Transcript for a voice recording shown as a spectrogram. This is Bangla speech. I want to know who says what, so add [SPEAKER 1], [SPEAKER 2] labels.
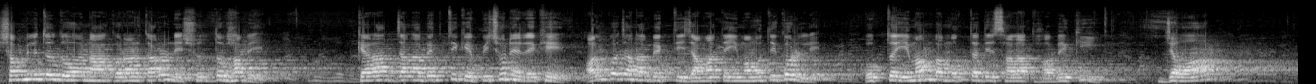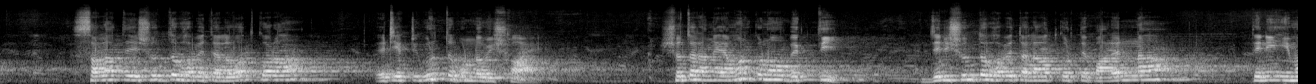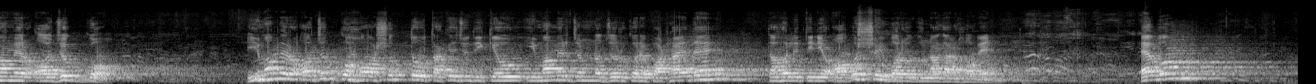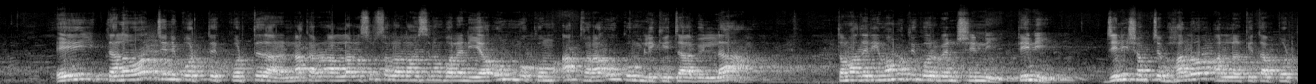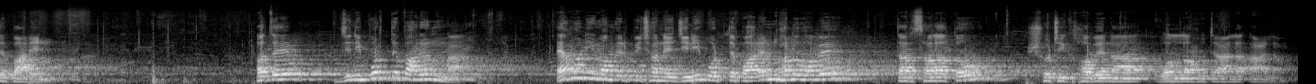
[SPEAKER 1] সম্মিলিত দোয়া না করার কারণে শুদ্ধভাবে কেরাত জানা ব্যক্তিকে পিছনে রেখে অল্প জানা ব্যক্তি জামাতে ইমামতি করলে উক্ত ইমাম বা মুক্তাদির সালাত হবে কি? জবাব, সালাতে শুদ্ধভাবে তেলাওয়াত করা, এটি একটি গুরুত্বপূর্ণ বিষয়। সুতরাং এমন কোনো ব্যক্তি যিনি শুদ্ধভাবে তেলাওয়াত করতে পারেন না, তিনি ইমামের অযোগ্য। ইমামের অযোগ্য হওয়া সত্ত্বেও তাকে যদি কেউ ইমামের জন্য জোর করে পাঠায় দেয়, তাহলে তিনি অবশ্যই বড় গুণাগার হবেন। এবং এই তেলাওয়াত যিনি পড়তে, করতে পারেন না, কারণ আল্লাহ রসুল সাল্লাম বলেন, ইয়া উম্মুকুম আখরা উকুম লিকিতাবিল্লাহ। তোমাদের ইমামতি করবেন সিনি, তিনি, যিনি সবচেয়ে ভালো আল্লাহর কিতাব পড়তে পারেন। অতএব যিনি পড়তে পারেন না এমন ইমামের পিছনে যিনি পড়তে পারেন ভালোভাবে, তার সালাতও সঠিক হবে না। ওয়াল্লাহ তাআলা আলাম।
